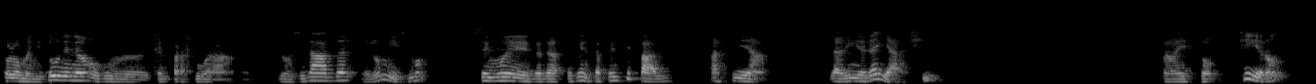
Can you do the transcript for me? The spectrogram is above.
con la magnitudine o con temperatura velocidad è lo mismo se mueve de la secuencia principal hacia la línea de Hayashi, a esto giro,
